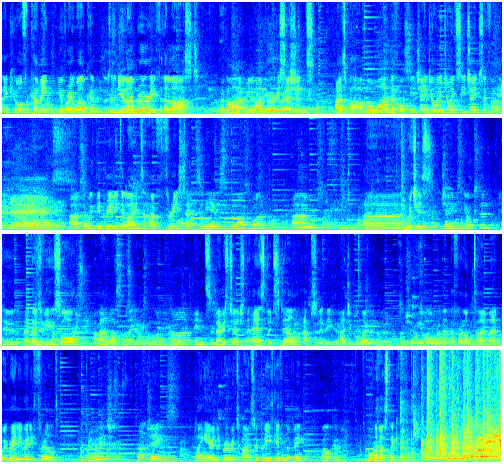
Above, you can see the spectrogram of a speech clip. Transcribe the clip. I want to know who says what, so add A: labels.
A: thank you all for coming. You're very welcome to the New Lion Brewery for the last of our New Lion Brewery sessions as part of the wonderful Sea Change. You all enjoying Sea Change so far? Yes. Uh, so we've been really delighted to have three sets in here. This is the last one, um, uh, which is James Yorkston, who, uh, those of you who saw the band last night, Yorkston in St Mary's Church, the air stood still, absolutely magical moment. I'm sure you will all remember for a long time, and we're really, really thrilled and privileged to have James playing here in the brewery tonight. So please give him a big welcome from all of us. Thank you very much.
